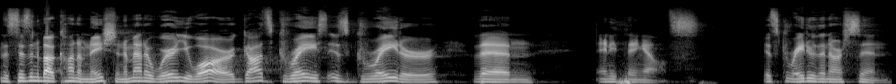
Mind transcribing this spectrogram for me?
this isn't about condemnation. No matter where you are, God's grace is greater than anything else. It's greater than our sin.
